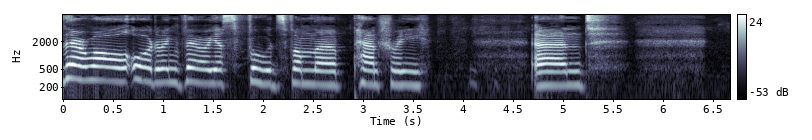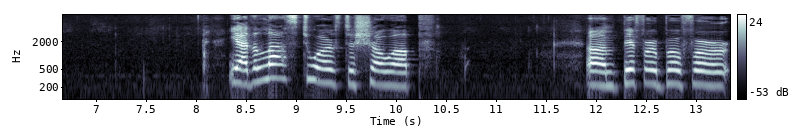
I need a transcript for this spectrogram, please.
they're all ordering various foods from the pantry and yeah the last dwarves to show up um bifur bofur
